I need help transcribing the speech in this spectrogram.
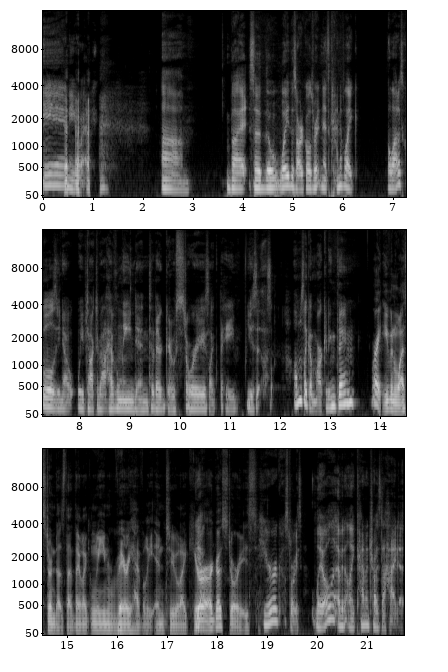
anyway um but so the way this article is written it's kind of like a lot of schools you know we've talked about have leaned into their ghost stories like they use it as almost like a marketing thing Right, even Western does that. They like lean very heavily into like here Yeah. are our ghost stories. here are ghost stories loyola evidently kind of tries to hide it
